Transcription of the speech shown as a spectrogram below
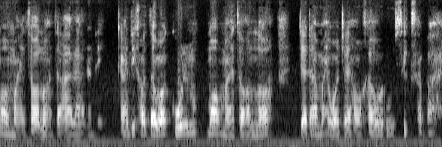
มอบหมายต่ออัลลอฮฺตะอาลานั่นเอง การที่เขาตะวะกุลมอบหมายต่ออัลลอฮ์จะทำให้หัวใจของเขารู้สึกสบาย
